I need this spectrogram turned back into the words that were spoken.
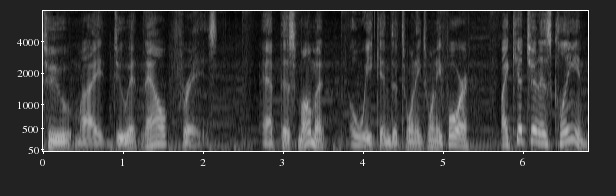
to my do it now phrase. At this moment, a week into 2024, my kitchen is clean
